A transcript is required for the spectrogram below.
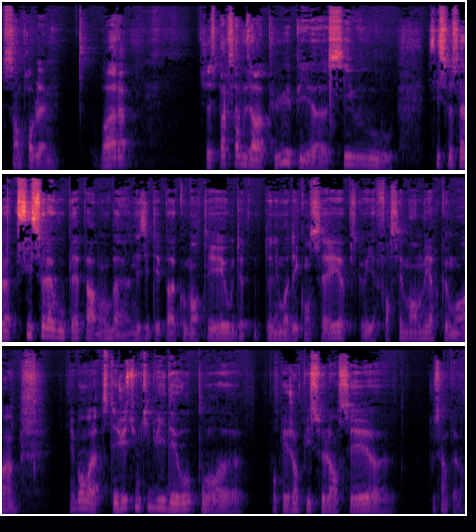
sans problème. Voilà. J'espère que ça vous aura plu et puis si vous si, cela vous plaît, pardon, bah, n'hésitez pas à commenter ou donnez-moi des conseils, parce qu'il y a forcément meilleur que moi. Hein. Mais bon voilà, c'était juste une petite vidéo pour, euh, que les gens puissent se lancer, euh, tout simplement.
